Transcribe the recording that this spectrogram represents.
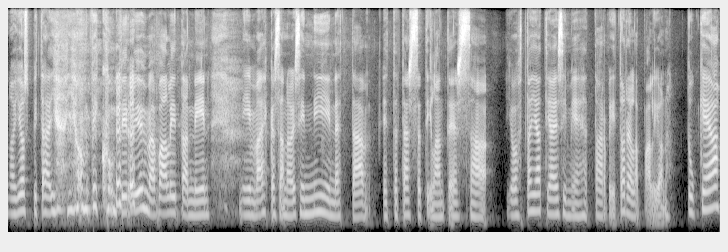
No jos pitää jompikumpi ryhmä valita, niin, niin mä ehkä sanoisin niin, että, että tässä tilanteessa johtajat ja esimiehet tarvii todella paljon tukea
